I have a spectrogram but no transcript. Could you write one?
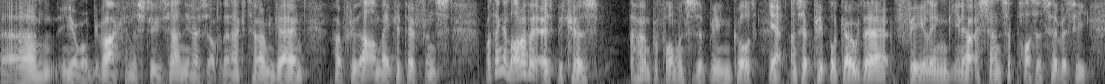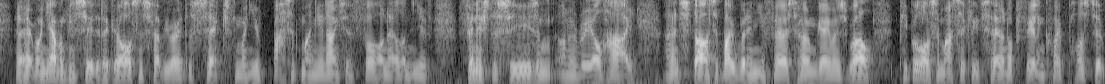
um, you know, we'll be back in the streets and, you know, so for the next home game, hopefully that'll make a difference. But I think a lot of it is because the home performances have been good. Yeah. And so people go there feeling, you know, a sense of positivity. Uh, when you haven't conceded a goal since February the 6th, and when you've battered Man United 4 0 and you've finished the season on a real high, and it started by winning your first home game as well, people automatically turn up feeling quite positive.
